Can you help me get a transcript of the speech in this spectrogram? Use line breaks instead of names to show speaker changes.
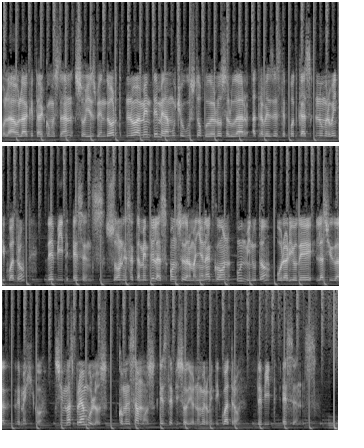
Hola, hola, ¿qué tal? ¿Cómo están? Soy Sven Dort. Nuevamente me da mucho gusto poderlos saludar a través de este podcast número 24 de Beat Essence. Son exactamente las 11 de la mañana con un minuto, horario de la Ciudad de México. Sin más preámbulos, comenzamos este episodio número 24 de Beat Essence.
